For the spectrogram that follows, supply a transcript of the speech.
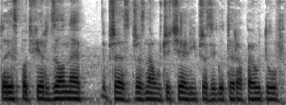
To jest potwierdzone przez, przez nauczycieli, przez jego terapeutów.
